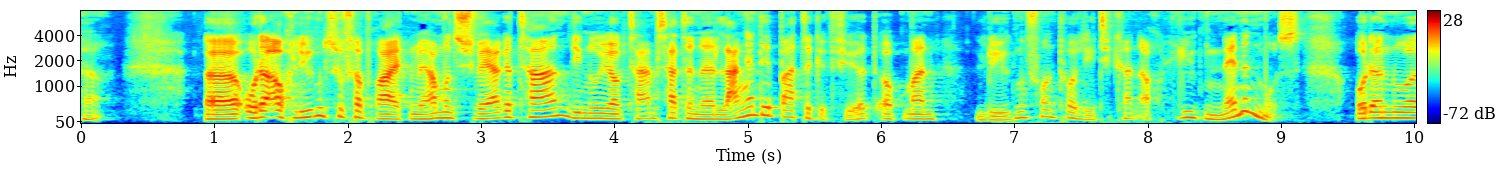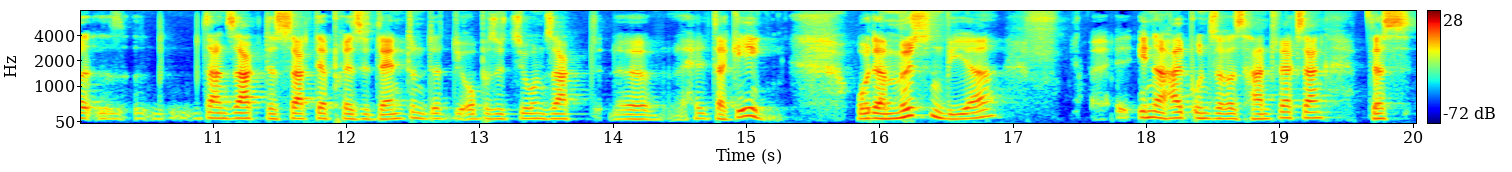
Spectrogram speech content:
Ja. Äh, oder auch Lügen zu verbreiten. Wir haben uns schwer getan. Die New York Times hatte eine lange Debatte geführt, ob man Lügen von Politikern auch Lügen nennen muss. Oder nur dann sagt, das sagt der Präsident und die Opposition sagt, äh, hält dagegen. Oder müssen wir äh, innerhalb unseres Handwerks sagen, dass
